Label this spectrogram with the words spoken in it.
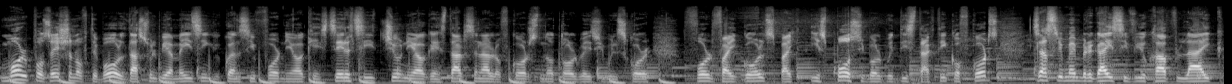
more possession of the ball. That will be amazing. You can see 4 new against Chelsea 2 new against Arsenal. Of course not always you will score 4 5 goals but it's possible with this tactic of course. Just remember guys if you have like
